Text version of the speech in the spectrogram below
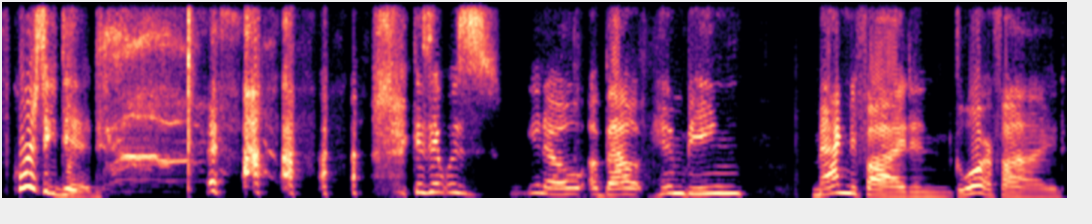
Of course he did. Because it was, you know, about him being magnified and glorified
